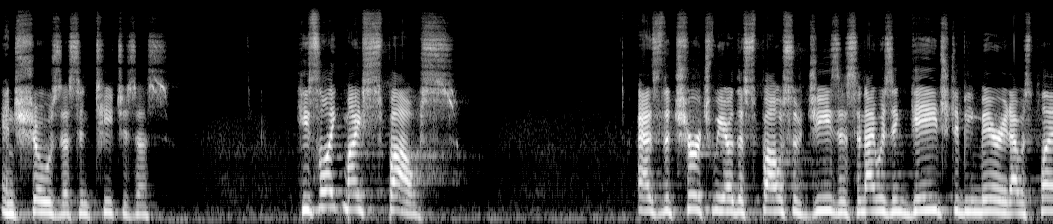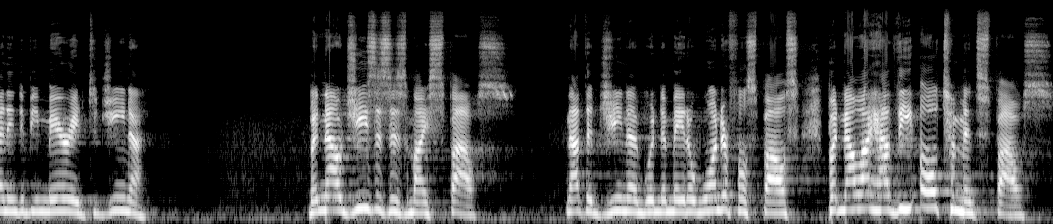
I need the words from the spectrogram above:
and shows us and teaches us. He's like my spouse as the church, we are the spouse of Jesus. And I was engaged to be married. I was planning to be married to Gina. But now Jesus is my spouse. Not that Gina wouldn't have made a wonderful spouse, but now I have the ultimate spouse.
